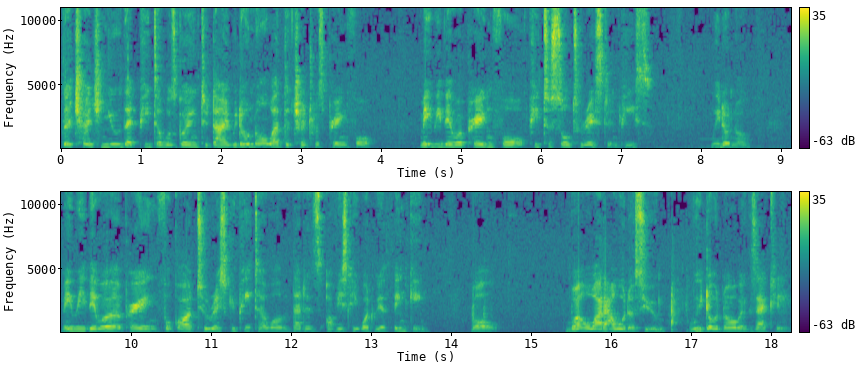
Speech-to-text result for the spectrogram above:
the church knew that Peter was going to die. We don't know what the church was praying for. Maybe they were praying for Peter's soul to rest in peace. We don't know. Maybe they were praying for God to rescue Peter. Well, that is obviously what we are thinking. Well, well, what I would assume. We don't know exactly.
